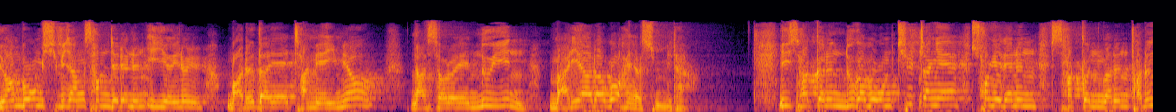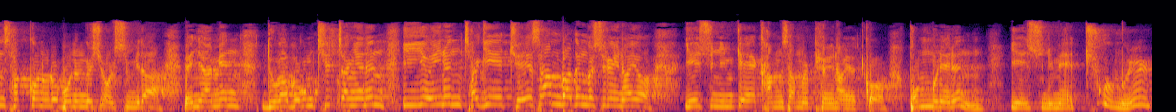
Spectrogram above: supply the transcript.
요한복음 12장 3절에는 이 여인을 마르다의 자매이며 나사로의 누이인 마리아라고 하였습니다. 이 사건은 누가복음 7장에 소개되는 사건과는 다른 사건으로 보는 것이 옳습니다. 왜냐하면 누가복음 7장에는 이 여인은 자기의 죄사함 받은 것으로 인하여 예수님께 감사함을 표현하였고 본문에는 예수님의 죽음을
